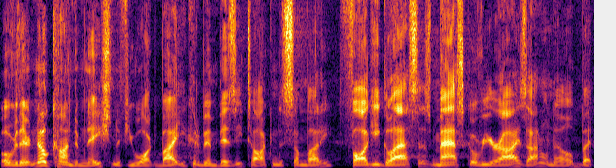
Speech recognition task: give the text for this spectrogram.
over there. No condemnation if you walked by it. You could have been busy talking to somebody. Foggy glasses, mask over your eyes. I don't know. But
